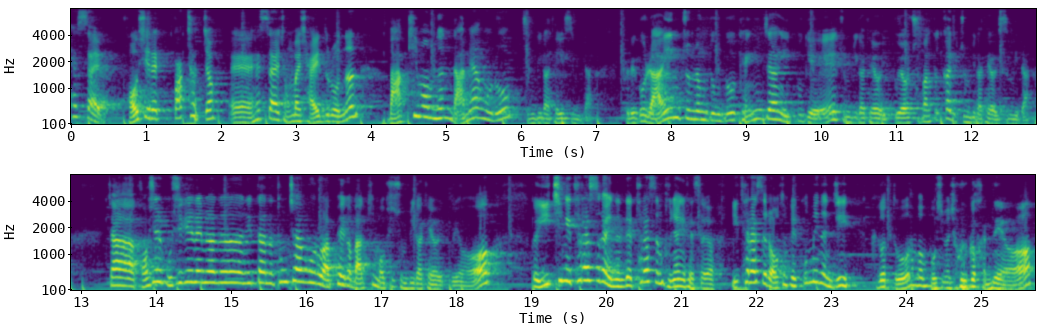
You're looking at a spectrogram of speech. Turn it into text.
햇살 거실에 꽉 찼죠? 예, 햇살 정말 잘 들어오는 막힘없는 남향으로 준비가 되어 있습니다. 그리고 라인 조명등도 굉장히 이쁘게 준비가 되어 있고요. 주방 끝까지 준비가 되어 있습니다. 자, 거실 보시게 되면은 일단은 통창으로 앞에가 막힘 없이 준비가 되어 있고요. 그 2층에 테라스가 있는데 테라스는 분양이 됐어요. 이 테라스를 어떻게 꾸미는지 그것도 한번 보시면 좋을 것 같네요.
